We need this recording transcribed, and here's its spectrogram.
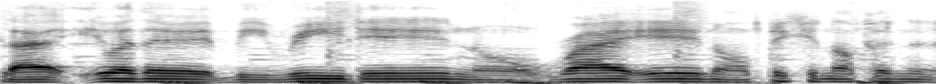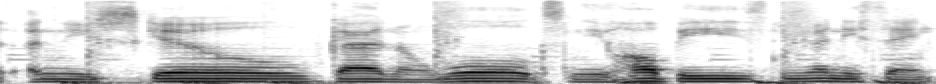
like whether it be reading or writing or picking up a, a new skill, going on walks, new hobbies, new anything.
